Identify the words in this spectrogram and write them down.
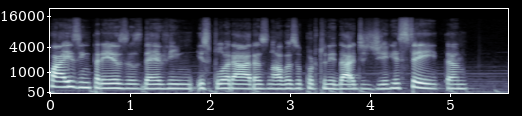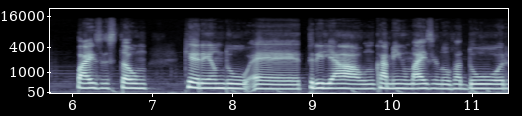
quais empresas devem explorar as novas oportunidades de receita, quais estão querendo é, trilhar um caminho mais inovador,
